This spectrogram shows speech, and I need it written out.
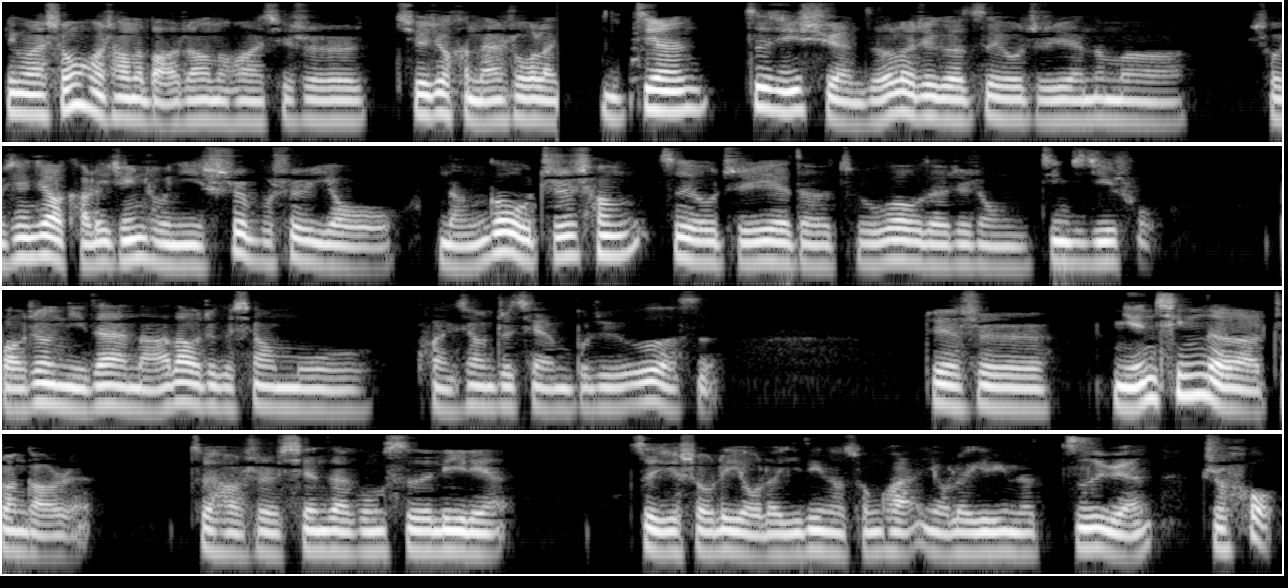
另外，生活上的保障的话，其实其实就很难说了。你既然自己选择了这个自由职业，那么首先就要考虑清楚，你是不是有能够支撑自由职业的足够的这种经济基础。保证你在拿到这个项目款项之前不至于饿死，这也是年轻的撰稿人最好是先在公司历练，自己手里有了一定的存款，有了一定的资源之后，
